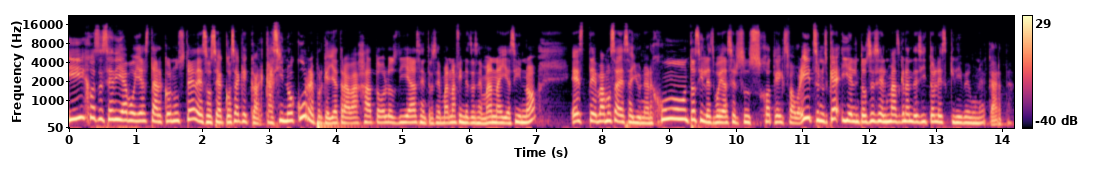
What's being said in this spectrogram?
Hijos, ese día voy a estar con ustedes, o sea, cosa que ca- casi no ocurre porque ella trabaja todos los días, entre semana, fines de semana y así, ¿no? Este, vamos a desayunar juntos y les voy a hacer sus hotcakes favoritos, y no sé qué. Y entonces el más grandecito le escribe una carta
